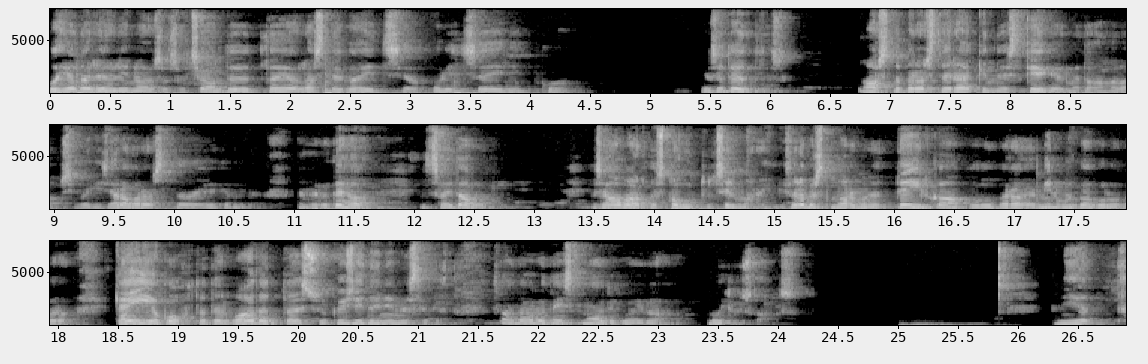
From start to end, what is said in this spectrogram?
Põhja-Tallinna linnaosa sotsiaaltöötaja, lastekaitsja, politseiniku ja see töötas. aasta pärast ei rääkinud neist keegi, et me tahame lapsi vägisi ära varastada või ei tea mida nendega teha, nad said aru. ja see avardas tohutult silmaringi, sellepärast ma arvan, et teil ka kulub ära ja minul ka kulub ära käia kohtadel, vaadata asju, küsida inimeste käest, saada aru teistmoodi, kui noh, muidu saaks. Nii et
